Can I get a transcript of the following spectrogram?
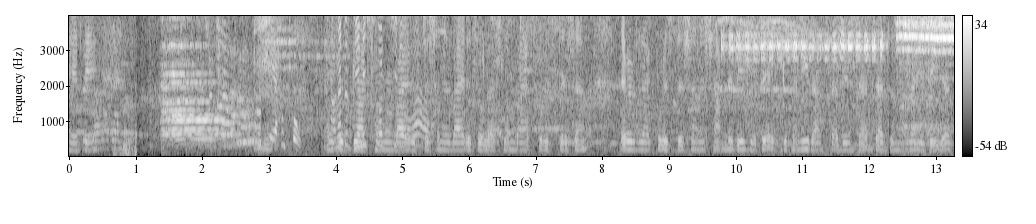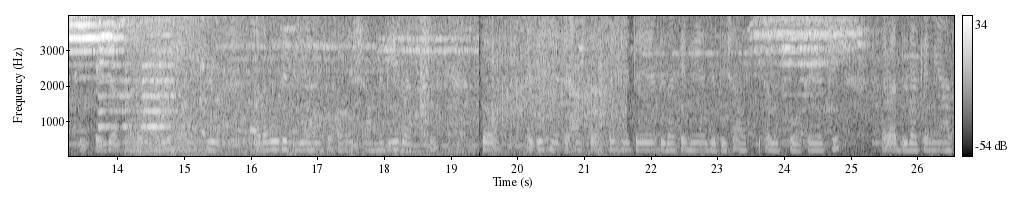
হেঁটে এই যে প্ল্যাটফর্মের বাইরে স্টেশনের বাইরে চলে আসলাম ব্যারাকপুর স্টেশন। এবার ব্যারাকপুর স্টেশনের সামনে দিয়ে হেঁটে একটুখানি রাস্তা দেশার যার জন্য আমরা হেঁটেই যাচ্ছি। এই যে আপনাদের জনপ্রিয় দাদা বৌদির বিরিয়ানির দোকানের সামনে দিয়ে যাচ্ছি। তো এই যে হেঁটে আস্তে আস্তে হেঁটে দিদাকে নিয়ে যে দিশা হসপিটালে পৌঁছে গেছি। এবার দিদাকে নিয়ে আস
